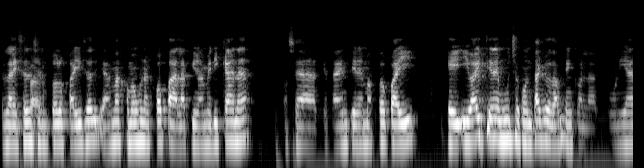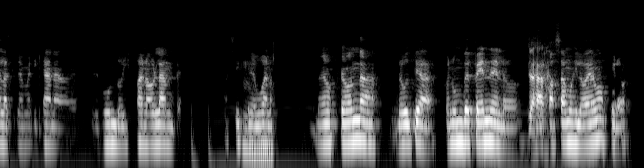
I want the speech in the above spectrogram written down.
tener la licencia en todos los países. Y además, como es una copa latinoamericana, o sea, que también tiene más foco ahí, que Ibai tiene mucho contacto también con la comunidad latinoamericana del mundo hispanohablante. Así que bueno, veremos qué onda. De última, con un VPN lo, pasamos y lo vemos, pero,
